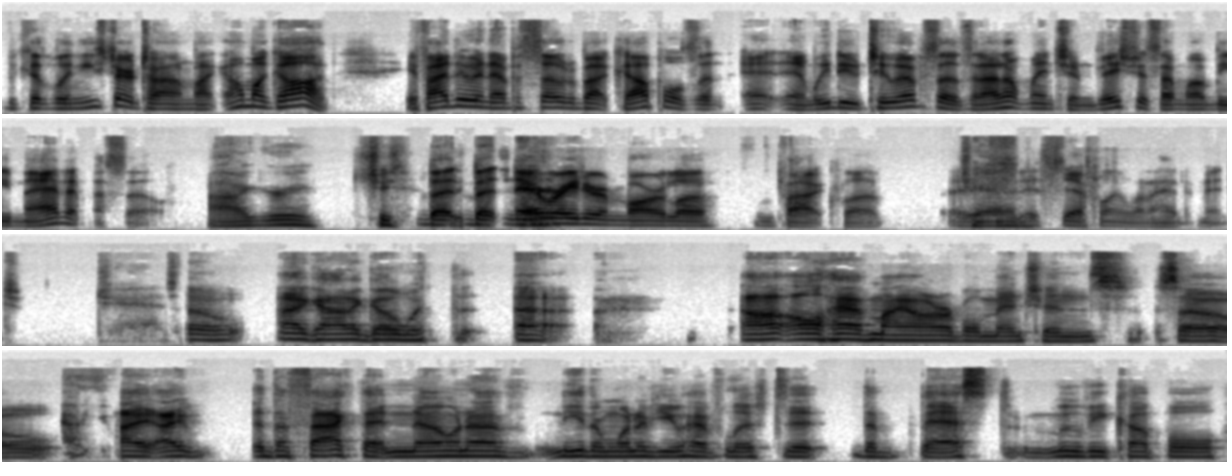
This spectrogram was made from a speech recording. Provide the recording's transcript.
because when you start talking, I'm like, oh my god, if I do an episode about couples and and, and we do two episodes and I don't mention vicious, I'm going to be mad at myself. I agree. She, But but Chad- narrator and Marla from Fight Club, it's, it's definitely one I had to mention. Chad. So I gotta go with the. Uh, I'll, I'll have my honorable mentions. So Oh, I, I the fact that none of neither one of you have listed the best movie couple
